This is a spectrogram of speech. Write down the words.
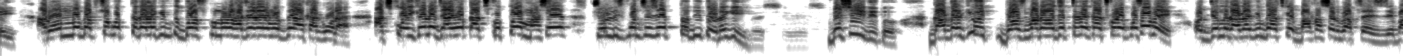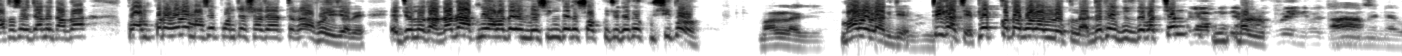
নেই। আর অন্য ব্যবসা করতে গেলে কিন্তু দশ পনেরো হাজারের মধ্যে থাকব না আজকে ওইখানে যাই হোক কাজ করতো মাসে চল্লিশ পঞ্চাশ হাজার তো দিত নাকি? বেশি দিত। দাদার কি ওই দশ বারো হাজার টাকা কাজ করে পোষাবে? ওর জন্য দাদা কিন্তু আজকে বাতাসের ব্যবসা এসেছে বাতাসে জানে দাদা কম করে হলে মাসে পঞ্চাশ হাজার টাকা হয়ে যাবে। এর জন্য দাদা দাদা আপনি আমাদের মেশিন থেকে সবকিছু দেখে খুশি তো? ভালো লাগছে। ভালো লাগছে। ঠিক আছে ফেক কথা বলার লোক না। দেখে বুঝতে পারছেন? ভালো। হ্যাঁ আমি নেব।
